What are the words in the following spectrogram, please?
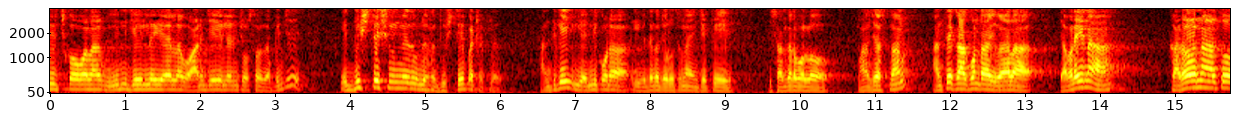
తీర్చుకోవాలా? వీడిని జైల్లో వేయాలా? వాడిని జైల్లో అని చూస్తుంది తప్పించి అడ్మినిస్ట్రేషన్ మీద ఉండే దృష్టే పెట్టట్లేదు. అందుకే ఇవన్నీ కూడా ఈ విధంగా జరుగుతున్నాయని చెప్పి ఈ సందర్భంలో మనం చేస్తున్నాను. అంతేకాకుండా ఇవాళ ఎవరైనా కరోనాతో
